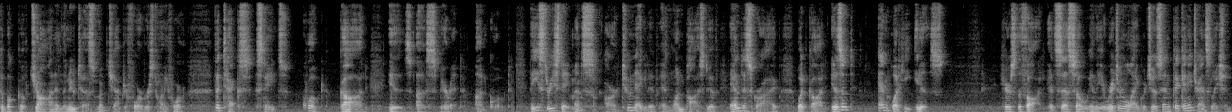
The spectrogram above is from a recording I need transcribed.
the book of John in the New Testament, chapter 4, verse 24, the text states, quote, God is a spirit, unquote. These three statements are two negative and one positive and describe what God isn't and what he is. Here's the thought. It says so in the original languages, and pick any translation.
